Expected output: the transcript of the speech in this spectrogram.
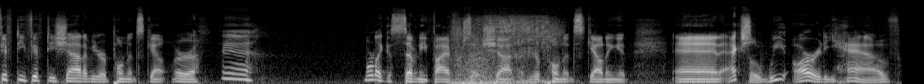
50-50 shot of your opponent scout or eh more like a 75% shot of your opponent scouting it and actually we already have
